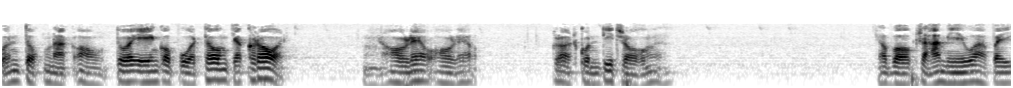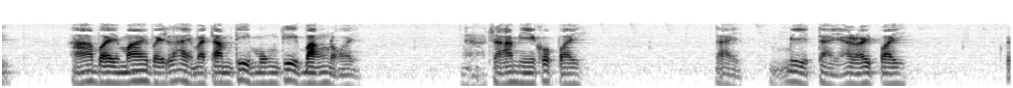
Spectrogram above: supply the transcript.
ฝนตกหนักเอาตัวเองก็ปวดท้องจะคลอด เอาแล้วเอาแล้วคลอดคนที่สองจะบอกสามีว่าไป หาใบไม้ใบไล่มาทำที่มุงที่บังหน่อยสามีก็ไป ได้มีดได้อะไรไป ไป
